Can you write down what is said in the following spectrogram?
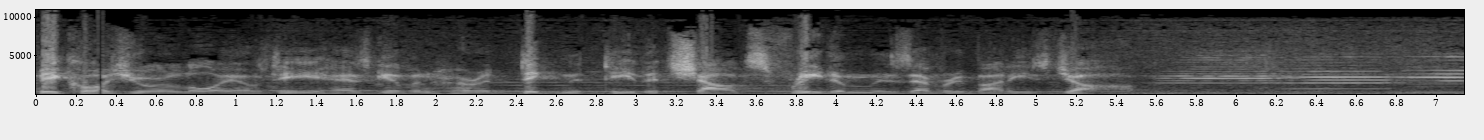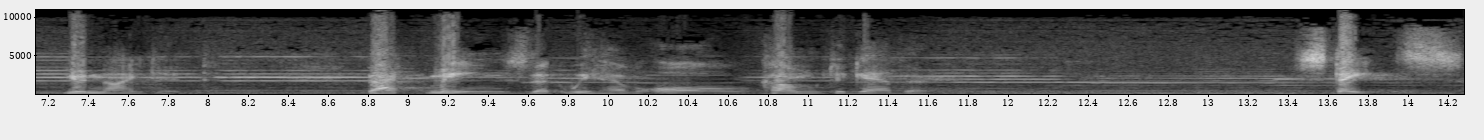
Because your loyalty has given her a dignity that shouts freedom is everybody's job. united. That means that we have all come together. States,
